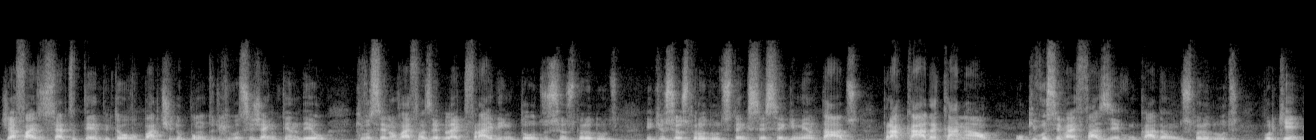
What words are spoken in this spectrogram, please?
já faz um certo tempo. Então eu vou partir do ponto de que você já entendeu que você não vai fazer Black Friday em todos os seus produtos e que os seus produtos têm que ser segmentados para cada canal, o que você vai fazer com cada um dos produtos, porque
